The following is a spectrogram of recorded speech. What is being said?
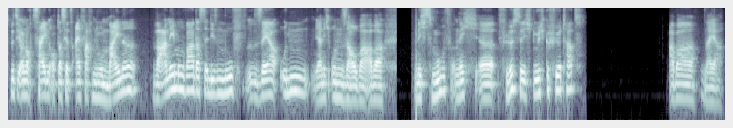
es wird sich auch noch zeigen, ob das jetzt einfach nur meine Wahrnehmung war, dass er diesen Move sehr un, ja nicht unsauber, aber nicht smooth, nicht äh, flüssig durchgeführt hat. Aber naja,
